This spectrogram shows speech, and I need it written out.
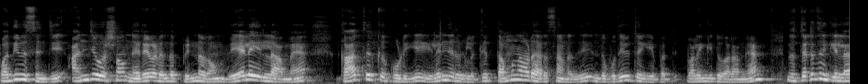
பதிவு செஞ்சு அஞ்சு வருஷம் நிறைவடைந்த பின்னரும் வேலை இல்லாமல் காத்திருக்கக்கூடிய இளைஞர்களுக்கு தமிழ்நாடு அரசானது இந்த உதவித்தொகையை பற்றி வழங்கிட்டு வராங்க. இந்த திட்டத்தின் கீழே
